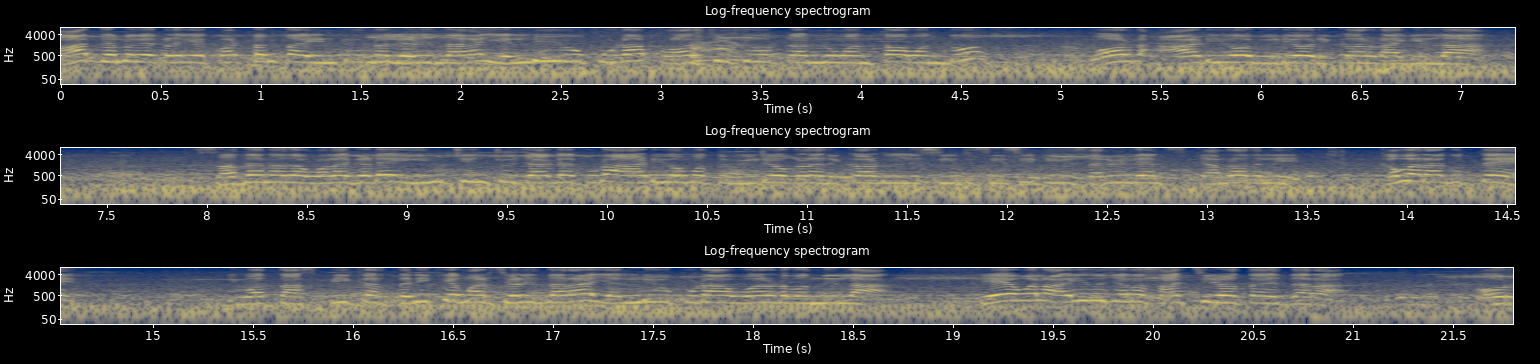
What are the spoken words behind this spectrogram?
ಮಾಧ್ಯಮಗಳಿಗೆ ಕೊಟ್ಟಂಥ ಇಂಟರ್ವ್ಯೂನಲ್ಲಿ ಹೇಳಿದ್ದಾರೆ. ಎಲ್ಲಿಯೂ ಕೂಡ ಪ್ರಾಸ್ಟಿಟ್ಯೂಟ್ ಅನ್ನುವಂಥ ಒಂದು ವರ್ಡ್ ಆಡಿಯೋ ವಿಡಿಯೋ ರೆಕಾರ್ಡ್ ಆಗಿಲ್ಲ. ಸದನದ ಒಳಗಡೆ ಇಂಚಿಂಚು ಜಾಗ ಕೂಡ ಆಡಿಯೋ ಮತ್ತು ವಿಡಿಯೋಗಳ ರೆಕಾರ್ಡ್ನಲ್ಲಿ C C C T V surveillance ಕ್ಯಾಮ್ರಾದಲ್ಲಿ ಕವರ್ ಆಗುತ್ತೆ. ಇವತ್ತು ಆ ಸ್ಪೀಕರ್ ತನಿಖೆ ಮಾಡಿಸಿ ಹೇಳಿದ್ದಾರೆ? ಎಲ್ಲಿಯೂ ಕೂಡ ವರ್ಡ್ ಬಂದಿಲ್ಲ. ಕೇವಲ ಐದು ಜನ ಸಾಕ್ಷಿ ಹೇಳ್ತಾ ಇದ್ದಾರೆ? ಅವರು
